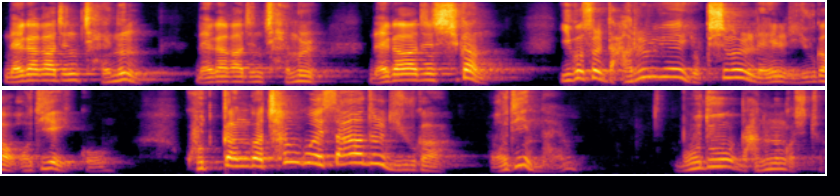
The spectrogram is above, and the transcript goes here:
내가 가진 재능, 내가 가진 재물, 내가 가진 시간, 이것을 나를 위해 욕심을 낼 이유가 어디에 있고 곳간과 창고에 쌓아둘 이유가 어디 있나요? 모두 나누는 것이죠.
